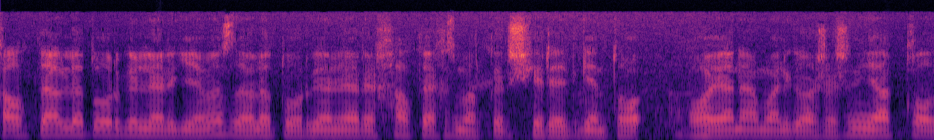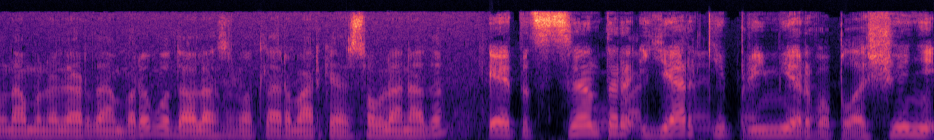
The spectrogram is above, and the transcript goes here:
Xalq davlat organlariga emas davlat organlari xalqqa xizmat qilish kerak degan g'oyani amalga oshirishning yaqqol namunalaridan biri bu davlat xizmatlari markazi hisoblanadi Этот центр – яркий пример воплощения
